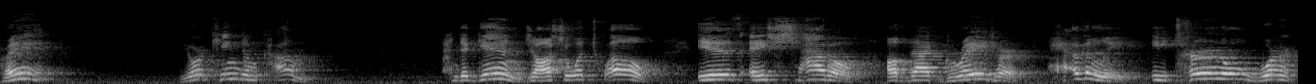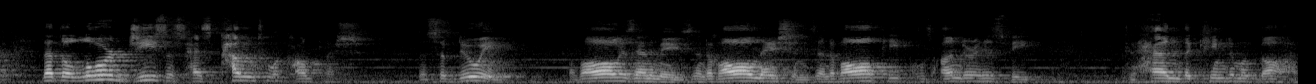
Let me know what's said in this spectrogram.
Pray. Your kingdom come. And again, Joshua 12 is a shadow of that greater, heavenly, eternal work that the Lord Jesus has come to accomplish the subduing of all his enemies and of all nations and of all peoples under his feet to hand the kingdom of God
